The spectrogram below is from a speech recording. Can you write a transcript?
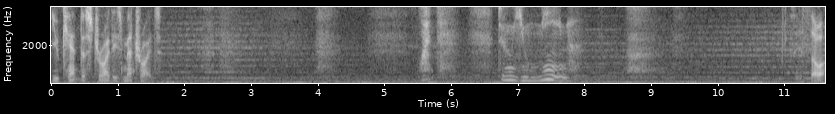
You can't destroy these Metroids. What do you mean? Sie ist. Uh,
